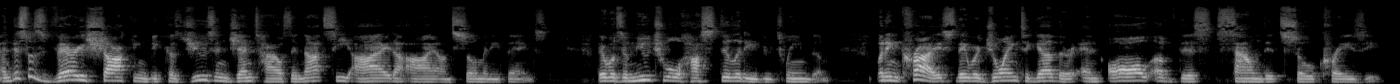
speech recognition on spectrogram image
And this was very shocking because Jews and Gentiles did not see eye to eye on so many things. There was a mutual hostility between them. But in Christ, they were joined together, and all of this sounded so crazy.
